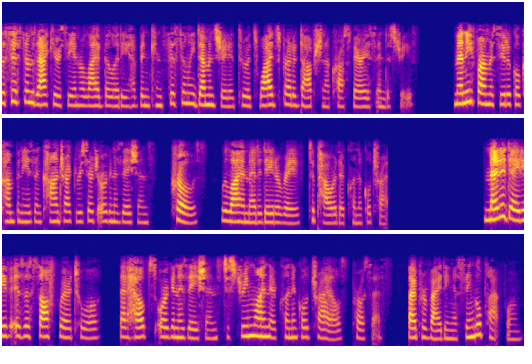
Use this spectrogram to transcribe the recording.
The system's accuracy and reliability have been consistently demonstrated through its widespread adoption across various industries. Many pharmaceutical companies and contract research organizations, CROs, rely on Medidata Rave to power their clinical trials. Medidata is a software tool that helps organizations to streamline their clinical trials process by providing a single platform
